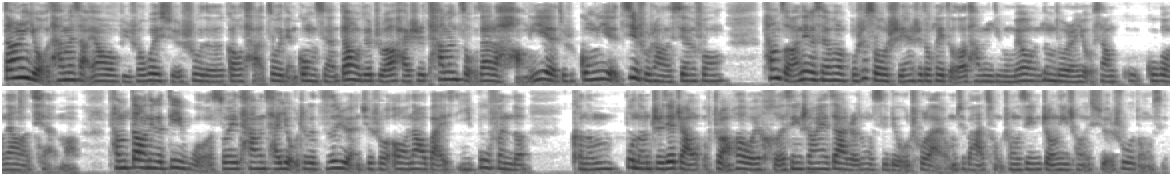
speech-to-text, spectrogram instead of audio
当然有他们想要，比如说为学术的高塔做一点贡献，但我觉得主要还是他们走在了行业，就是工业技术上的先锋。他们走到那个先锋，不是所有实验室都可以走到他们的地步，没有那么多人有像 Google 那样的钱嘛。他们到那个地步，所以他们才有这个资源去说，哦，那我把一部分的可能不能直接转转化为核心商业价值的东西留出来，我们去把它重重新整理成学术的东西。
